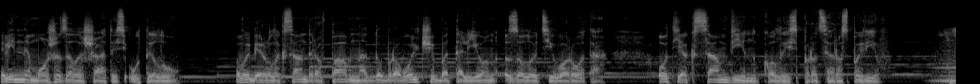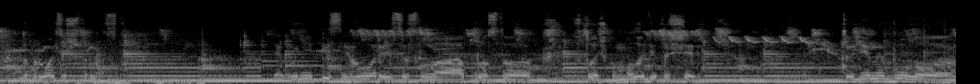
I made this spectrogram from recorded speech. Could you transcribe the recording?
він не може залишатись у тилу. Вибір Олександра впав на добровольчий батальйон Золоті ворота. От як сам він колись про це розповів. Добровольці 14. Як в пісні говорять ці слова просто в точку, молоді та щирі. Тоді не було.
